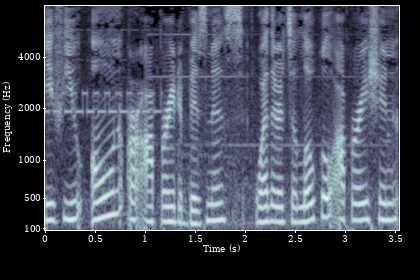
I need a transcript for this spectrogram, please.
If you own or operate a business, whether it's a local operation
